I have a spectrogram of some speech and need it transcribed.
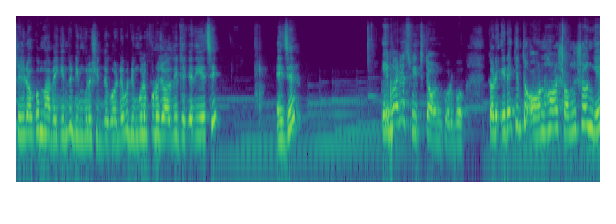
সেই রকম ভাবে কিন্তু ডিমগুলো সিদ্ধ করে দেবো ডিমগুলো পুরো জল দিয়ে ঢেকে দিয়েছি। এই যে, এবারে সুইচটা অন করব। কারণ এটা কিন্তু অন হওয়ার সঙ্গে সঙ্গে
